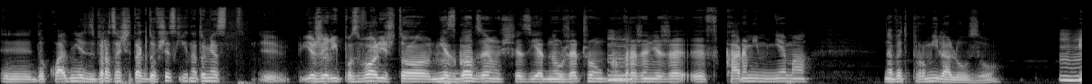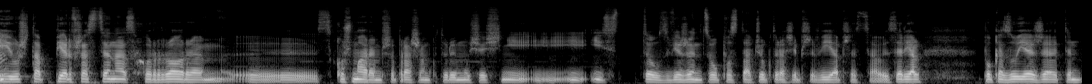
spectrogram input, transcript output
yy, dokładnie, zwraca się tak do wszystkich, natomiast yy, jeżeli pozwolisz, to nie zgodzę się z jedną rzeczą. Mam mm. wrażenie, że y, w Karmim nie ma nawet promila luzu. Mm. I już ta pierwsza scena z horrorem, yy, z koszmarem, przepraszam, który mu się śni i, i, i z tą zwierzęcą postacią, która się przewija przez cały serial, pokazuje, że ten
